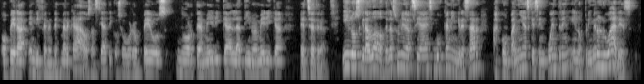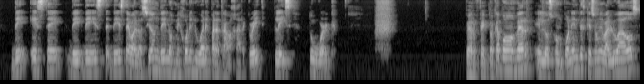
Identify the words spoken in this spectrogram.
opera en diferentes mercados, asiáticos, europeos, Norteamérica, Latinoamérica, etc. Y los graduados de las universidades buscan ingresar a compañías que se encuentren en los primeros lugares de, este, de, este, de esta evaluación de los mejores lugares para trabajar, Great Place to Work. Perfecto. Acá podemos ver eh, los componentes que son evaluados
